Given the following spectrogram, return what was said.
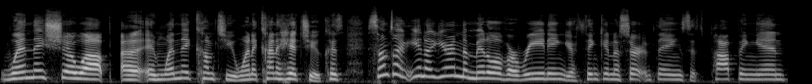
when they show up uh, and when they come to you, when it kind of hits you, because sometimes, you know, you're in the middle of a reading, you're thinking of certain things, it's popping in.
